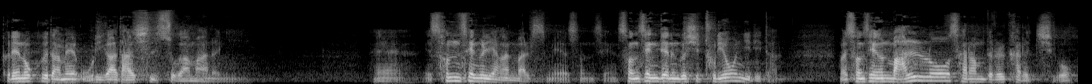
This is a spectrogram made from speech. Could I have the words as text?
그래 놓고 그 다음에 우리가 다 실수가 많으니. 예, 선생을 향한 말씀이에요, 선생. 선생되는 것이 두려운 일이다. 선생은 말로 사람들을 가르치고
